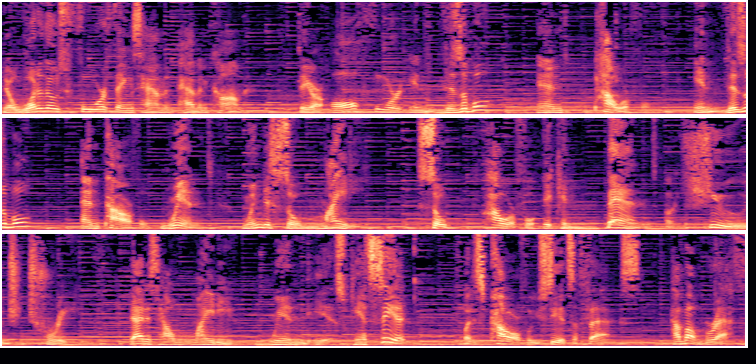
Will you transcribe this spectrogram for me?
Now, what do those four things have, have in common? They are all four invisible and powerful. Invisible and powerful. Wind. Wind is so mighty, so powerful, it can bend a huge tree. That is how mighty wind is. You can't see it, but it's powerful. You see its effects. How about breath?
